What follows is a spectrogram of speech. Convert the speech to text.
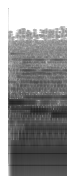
Música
